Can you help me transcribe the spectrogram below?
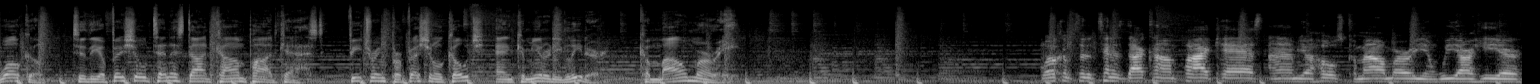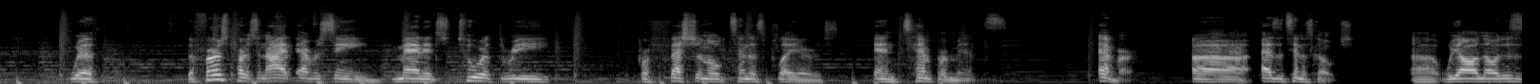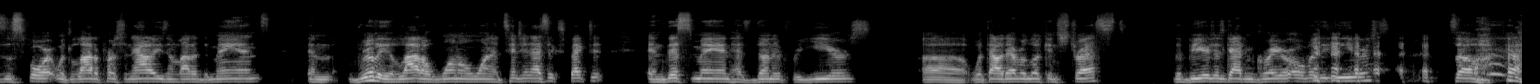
Welcome to the official Tennis.com podcast featuring professional coach and community leader, Kamau Murray. Welcome to the Tennis.com podcast. I am your host, Kamau Murray, and we are here with the first person I had ever seen manage two or three professional tennis players and temperaments ever uh, as a tennis coach. Uh, we all know this is a sport with a lot of personalities and a lot of demands, and really a lot of one-on-one attention that's expected. And this man has done it for years uh, without ever looking stressed. The beard has gotten grayer over the years, so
